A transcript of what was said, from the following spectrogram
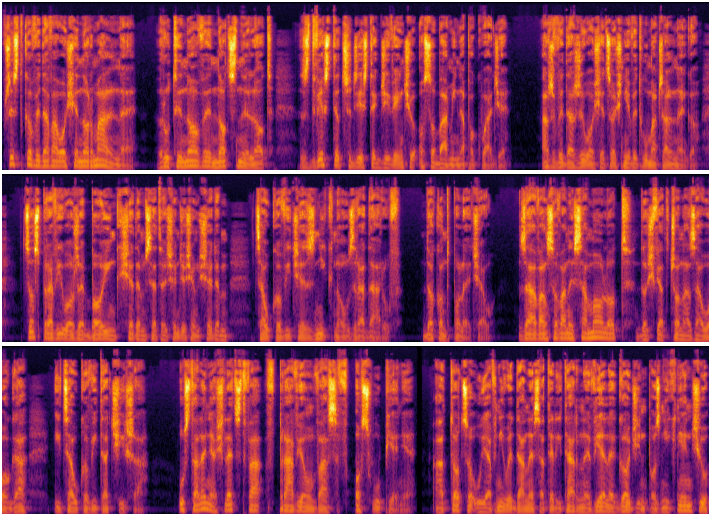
Wszystko wydawało się normalne. Rutynowy, nocny lot z 239 osobami na pokładzie. Aż wydarzyło się coś niewytłumaczalnego, co sprawiło, że Boeing 787 całkowicie zniknął z radarów. Dokąd poleciał? Zaawansowany samolot, doświadczona załoga i całkowita cisza. Ustalenia śledztwa wprawią was w osłupienie, a to, co ujawniły dane satelitarne wiele godzin po zniknięciu,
